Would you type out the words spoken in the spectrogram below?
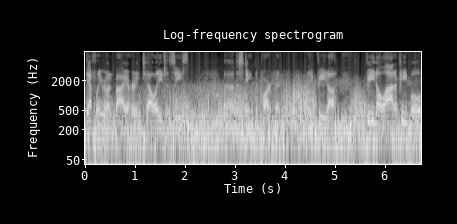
definitely run by our intel agencies, uh, the State Department. They feed a feed a lot of people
